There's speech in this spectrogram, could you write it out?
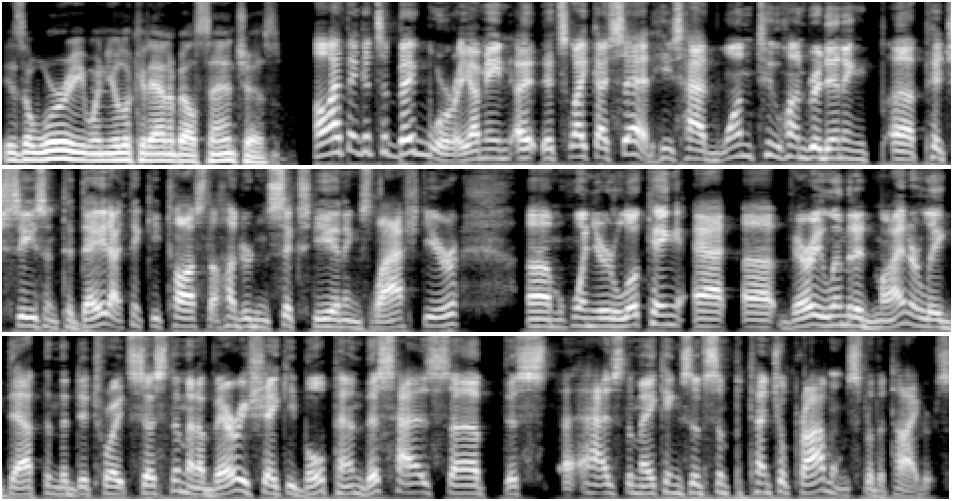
is a worry when you look at Anibal Sanchez Oh, I think it's a big worry. I mean, it's like I said, he's had one 200 inning uh, pitch season to date. I think he tossed 160 innings last year. Um, when you're looking at uh, very limited minor league depth in the Detroit system and a very shaky bullpen, this has uh, this has the makings of some potential problems for the Tigers.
